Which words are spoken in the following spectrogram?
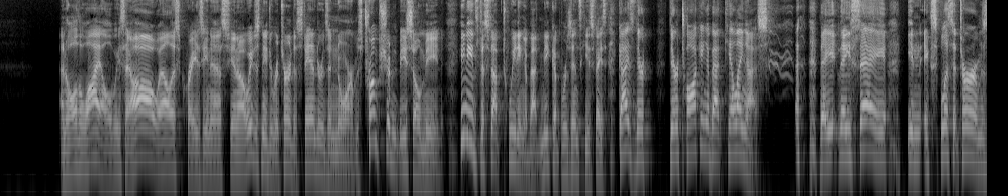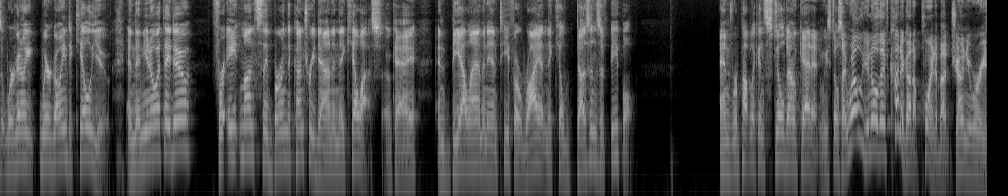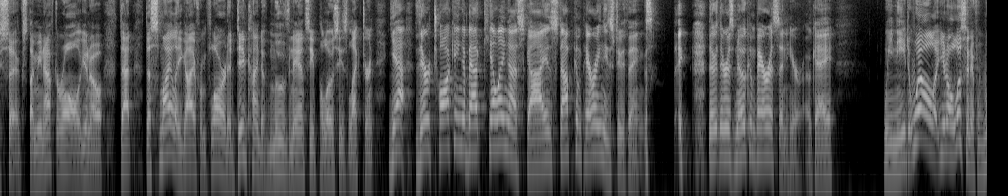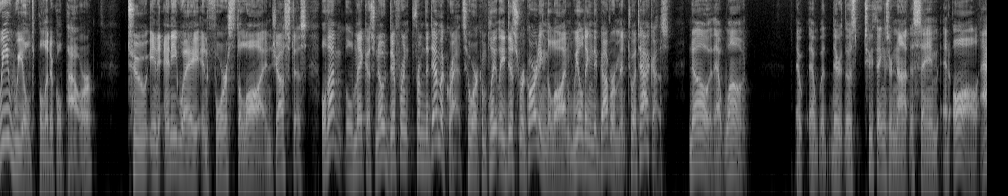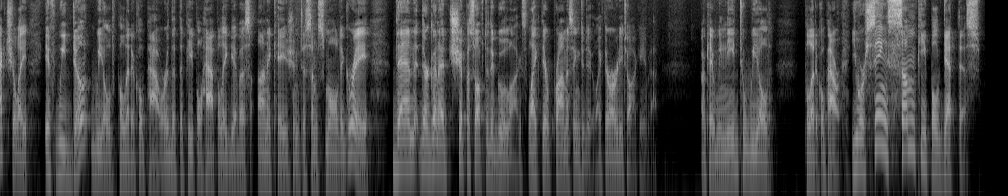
And all the while, we say, oh, well, this craziness, you know, we just need to return to standards and norms. Trump shouldn't be so mean. He needs to stop tweeting about Mika Brzezinski's face. Guys, they're, they're talking about killing us. they, they say in explicit terms, we're going, we're going to kill you. And then you know what they do? For eight months, they burn the country down and they kill us, okay? And BLM and Antifa riot and they kill dozens of people. And Republicans still don't get it. And we still say, well, you know, they've kind of got a point about January 6th. I mean, after all, you know, that the smiley guy from Florida did kind of move Nancy Pelosi's lectern. Yeah, they're talking about killing us, guys. Stop comparing these two things. there, there is no comparison here, okay? We need, well, you know, listen, if we wield political power, to in any way enforce the law and justice, well, that will make us no different from the Democrats who are completely disregarding the law and wielding the government to attack us. No, that won't. That, that, those two things are not the same at all. Actually, if we don't wield political power that the people happily give us on occasion to some small degree, then they're going to ship us off to the gulags like they're promising to do, like they're already talking about. Okay, we need to wield political power. You are seeing some people get this,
